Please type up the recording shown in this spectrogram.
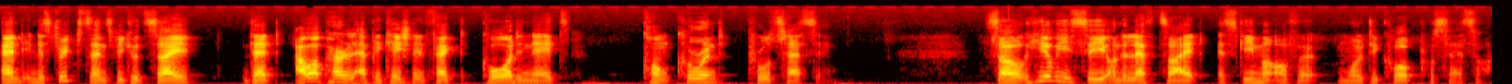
And in the strict sense, we could say that our parallel application in fact coordinates concurrent processing. So here we see on the left side a schema of a multi-core processor.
